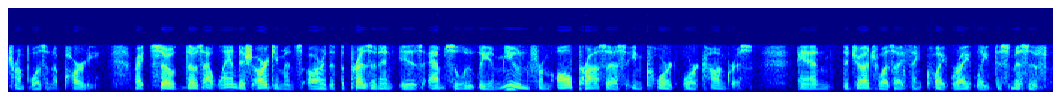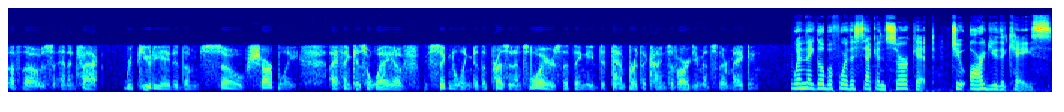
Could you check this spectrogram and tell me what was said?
Trump wasn't a party right? So those outlandish arguments are that the president is absolutely immune from all process in court or Congress. And the judge was, I think, quite rightly dismissive of those, and in fact, repudiated them so sharply, I think, as a way of signaling to the president's lawyers that they need to temper the kinds of arguments they're making. When they go before the Second Circuit to argue the case,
